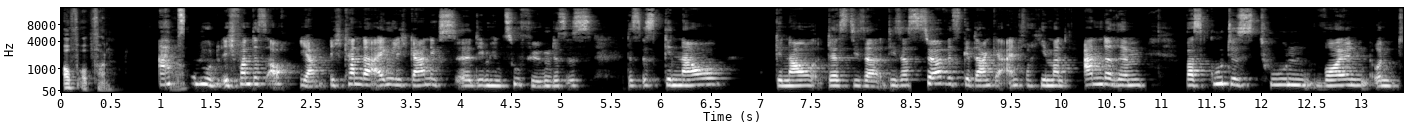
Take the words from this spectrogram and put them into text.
aufopfern. Absolut. Ich fand das auch, ja, ich kann da eigentlich gar nichts äh, dem hinzufügen. Das ist, das ist genau, genau das, dieser, dieser Service-Gedanke, einfach jemand anderem was Gutes tun wollen und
